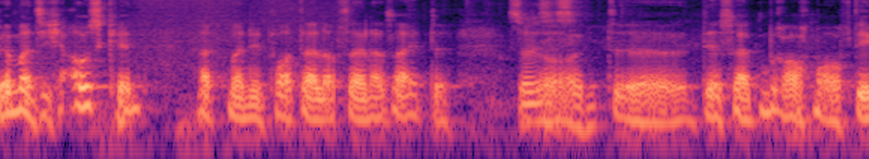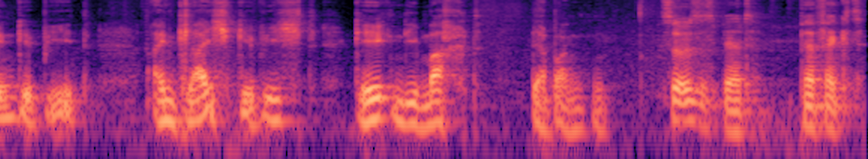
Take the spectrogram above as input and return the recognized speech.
Wenn man sich auskennt, hat man den Vorteil auf seiner Seite. So ist es. Und äh, deshalb braucht man auf dem Gebiet ein Gleichgewicht gegen die Macht der Banken. So ist es, Bert. Perfekt.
